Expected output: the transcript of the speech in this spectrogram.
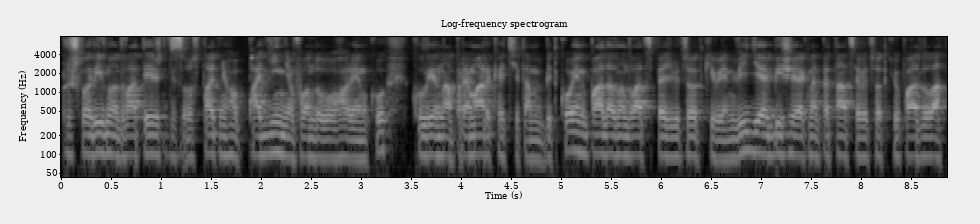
пройшло рівно два тижні з останнього падіння фондового ринку, коли на премаркеті там біткоін падав на 25%, Nvidia більше як на 15% падала.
